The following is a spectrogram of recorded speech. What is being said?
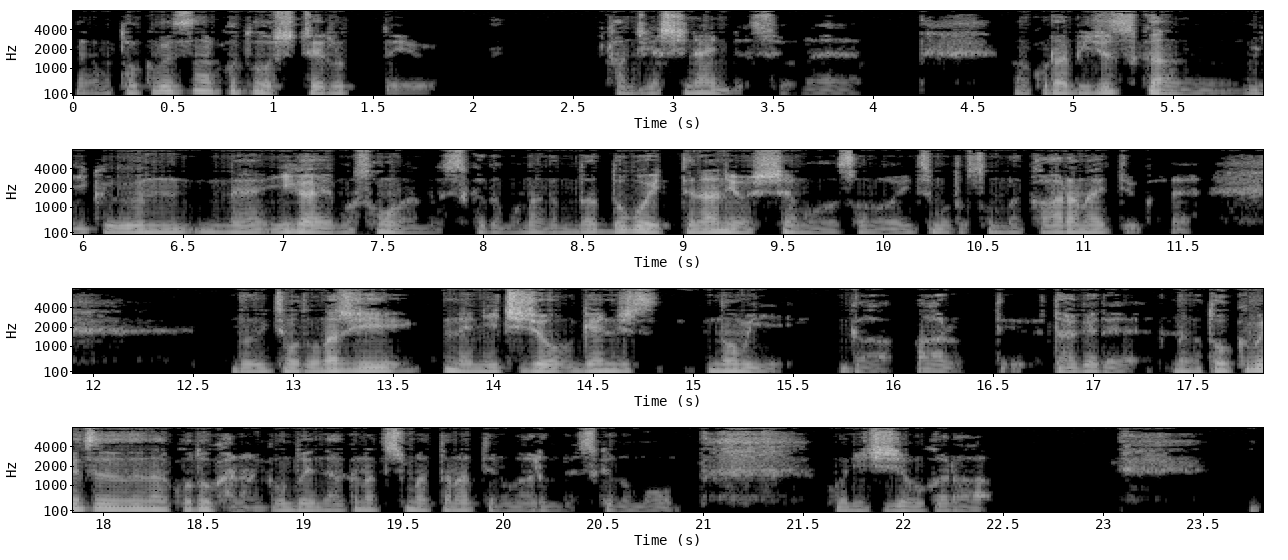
なんか特別なことをしてるっていう感じがしないんですよね。まあ、これは美術館に行く運、ね、以外もそうなんですけども、なんかどこ行って何をしても、そのいつもとそんな変わらないというかね、いつもと同じ、ね、日常、現実のみがあるっていうだけで、なんか特別なことがなんか本当になくなってしまったなっていうのがあるんですけども、こう日常から、一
